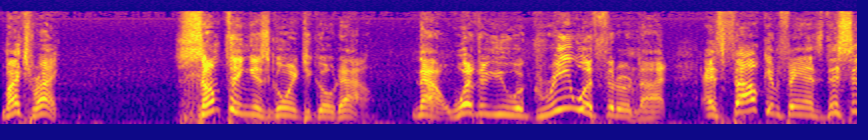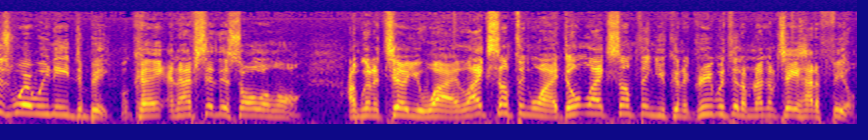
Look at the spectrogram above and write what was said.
Mike's right. Something is going to go down. Now, whether you agree with it or not, as Falcon fans, this is where we need to be, okay? And I've said this all along. I'm going to tell you why I like something, why I don't like something. You can agree with it. I'm not going to tell you how to feel.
